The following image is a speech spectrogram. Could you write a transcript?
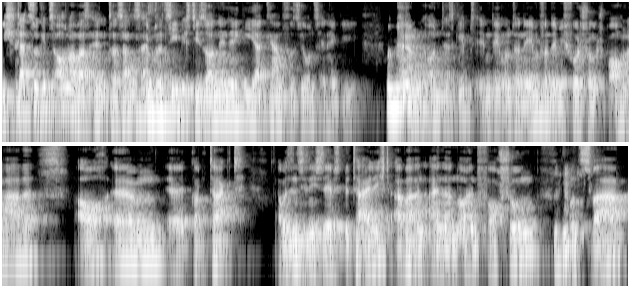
Ich, dazu gibt's auch noch was Interessantes. Im Prinzip ist die Sonnenenergie ja Kernfusionsenergie. Mhm. Und es gibt in dem Unternehmen, von dem ich vorhin schon gesprochen habe, auch ähm, äh, Kontakt, aber sind sie nicht selbst beteiligt, aber an einer neuen Forschung. Mhm. Und zwar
